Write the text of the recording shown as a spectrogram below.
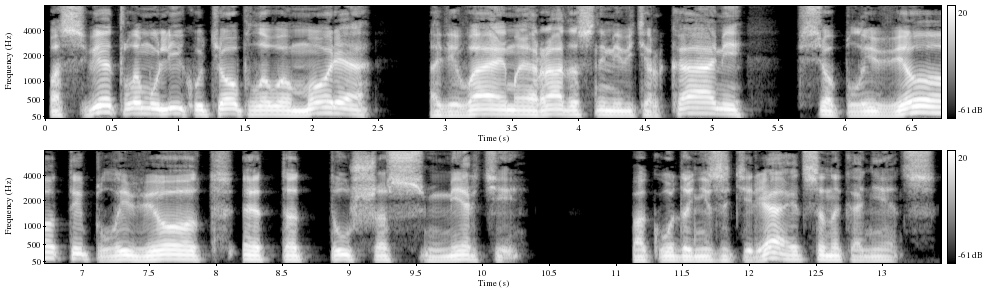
по светлому лику теплого моря — овиваемая радостными ветерками, все плывет и плывет эта туша смерти, покуда не затеряется, наконец,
